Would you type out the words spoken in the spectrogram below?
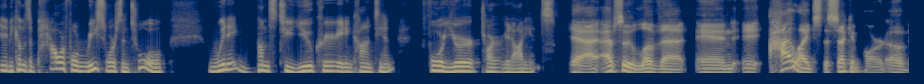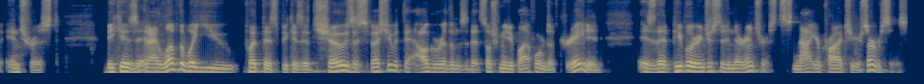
And it becomes a powerful resource and tool when it comes to you creating content for your target audience. Yeah, I absolutely love that. And it highlights the second part of interest because and i love the way you put this because it shows especially with the algorithms that social media platforms have created is that people are interested in their interests not your products or your services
